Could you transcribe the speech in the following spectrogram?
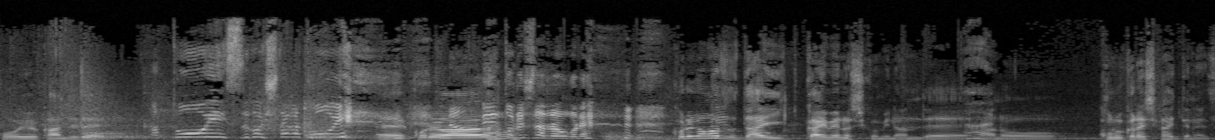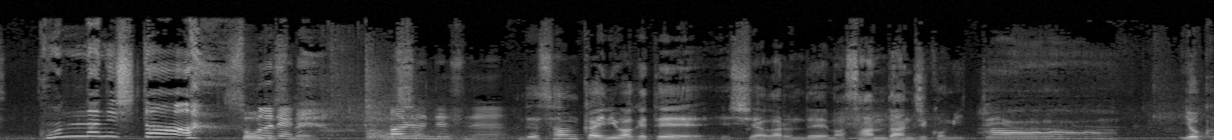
こういう感じで、あ遠い。すごい下が遠い。えーこれは何メートル下だろうこれ。これがまず第1回目の仕組みなんで、はい。あのこのくらいしか入ってないです。こんなに下。そうですね。あるんですね。で3回に分けて仕上がるんで、まあ、3段仕込みっていう。はよく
